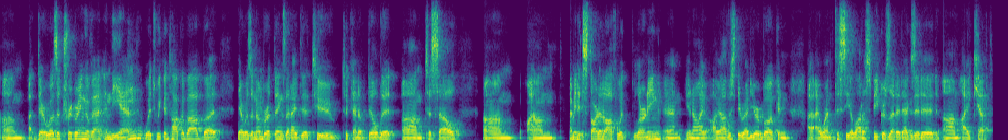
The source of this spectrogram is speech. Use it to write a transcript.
um, there was a triggering event in the end, which we can talk about, but there was a number of things that I did to to kind of build it um, to sell. Um, um, I mean, it started off with learning, and you know, I, I obviously read your book, and I, I, went to see a lot of speakers that had exited. Um, I kept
